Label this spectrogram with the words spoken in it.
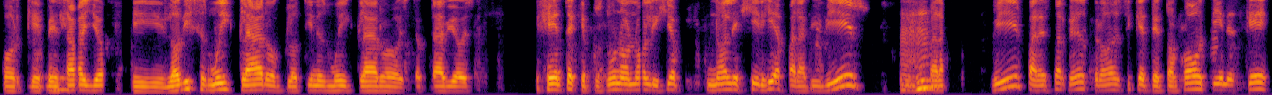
porque pensaba yo, y lo dices muy claro, lo tienes muy claro, este Octavio, es gente que pues uno no eligió, no elegiría para vivir, para vivir, para estar con ellos, pero así que te tocó, tienes que,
